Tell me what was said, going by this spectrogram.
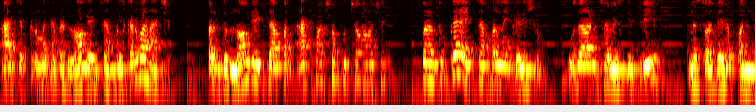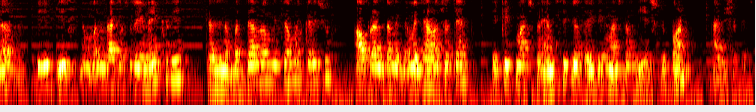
આ ચેપ્ટરમાંથી આપણે લોંગ એક્ઝામ્પલ કરવાના છે. પરંતુ લોંગ એક્ઝામ્પલ આઠ માર્ક્સનો પૂછવાનો છે? પરંતુ કયા એક્ઝામ્પલ નહીં કરીશું? ઉદાહરણ છવ્વીસથી ત્રીસ અને સ્વાધ્યાયનો પંદરથી વીસ નંબર દાખલા સુધી નહીં કરીએ, ત્યાર બધા લોંગ એક્ઝામ્પલ કરીશું. આ ઉપરાંત તમે તમે જાણો છો તેમ એક એક માર્ક્સનો એમસીક્યુ તો એક એક માર્ક્સનો બીએચક્યુ પણ આવી શકે છે.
